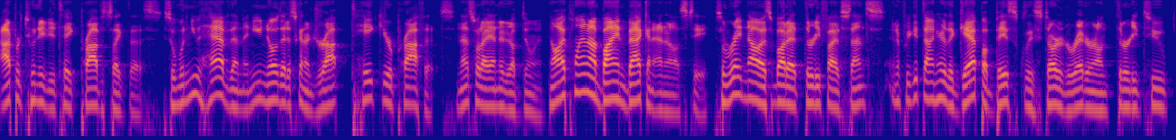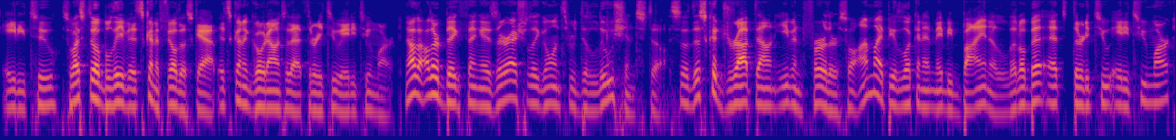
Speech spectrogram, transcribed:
opportunity to take profits like this. So when you have them and you know that it's going to drop, take your profits. And that's what I ended up doing. Now I plan on buying back an NLST. So right now it's about at 35 cents. And if we get down here, the gap up basically started right around 32.82. So I still believe it's going to fill this gap. It's going to go down to that 32.82 mark. Now the other big thing is they're actually going through dilution still. So this could drop down even further. So I might be looking at maybe buying a little bit at 32.82 mark.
